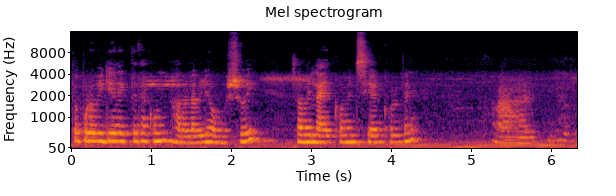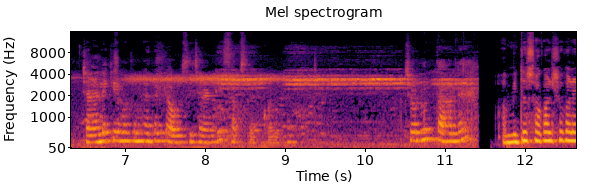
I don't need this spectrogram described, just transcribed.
তো পুরো ভিডিও দেখতে থাকুন, ভালো লাগলে অবশ্যই সবাই লাইক কমেন্ট শেয়ার করবেন। আর চ্যানেলে কেউ নতুন হয়ে থাকলে অবশ্যই চ্যানেলটি সাবস্ক্রাইব করবেন চলুন তাহলে। আমি তো সকাল সকালে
